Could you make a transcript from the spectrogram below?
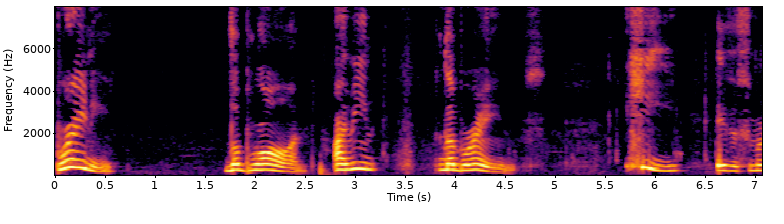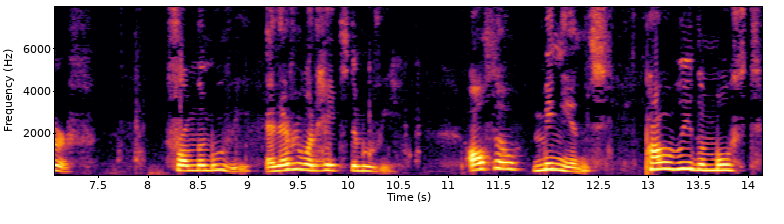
Brainy, LeBron. I mean, the Brains. He is a smurf from the movie, and everyone hates the movie. Also, Minions, probably the most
